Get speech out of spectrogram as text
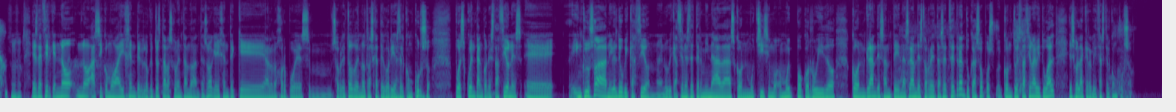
Es decir, que no, no, así como hay gente, lo que tú estabas comentando antes, ¿no? Que hay gente que a lo mejor, pues, mm, sobre todo en otras categorías del concurso, pues cuentan con estaciones. Eh, incluso a nivel de ubicación, en ubicaciones determinadas, con muchísimo, muy poco ruido, con grandes antenas, grandes torretas, etcétera. En tu caso, pues con tu estación habitual es con la que realizaste el concurso.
